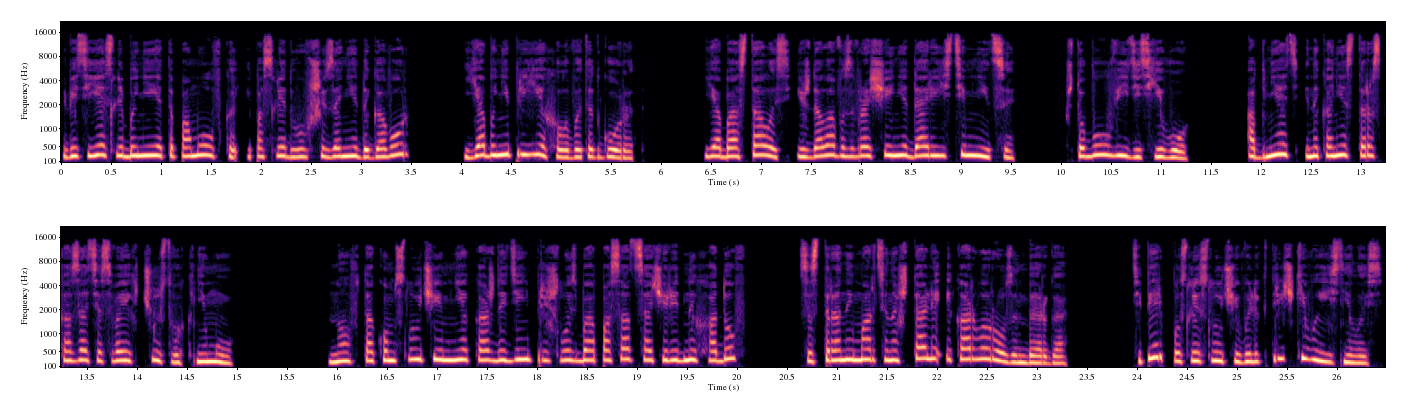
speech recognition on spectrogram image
Ведь если бы не эта помолвка и последовавший за ней договор, я бы не приехала в этот город. Я бы осталась и ждала возвращения Дарьи из темницы, чтобы увидеть его, обнять и наконец-то рассказать о своих чувствах к нему. Но в таком случае мне каждый день пришлось бы опасаться очередных ходов со стороны Мартина Шталя и Карла Розенберга. Теперь, после случая в электричке, выяснилось,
